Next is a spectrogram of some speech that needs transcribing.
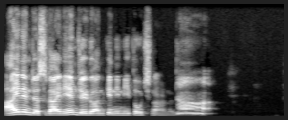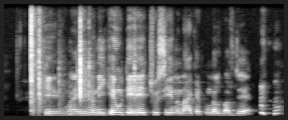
ఆయన ఏం చేస్తాడు ఆయన ఏం చేయడు అందుకే నేను నీతో వచ్చిన అన్నది. ఈయన నీకేముంటే చూసి ఈయన నాకెట్టుండాలి బాబ్జే?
